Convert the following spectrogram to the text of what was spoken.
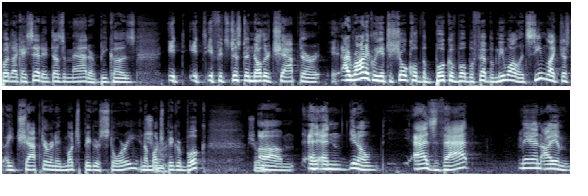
But like I said, it doesn't matter because it, it if it's just another chapter. Ironically, it's a show called The Book of Boba Fett, but meanwhile, it seemed like just a chapter in a much bigger story in a much bigger book. sure. Um, and and you know, as that man, I am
